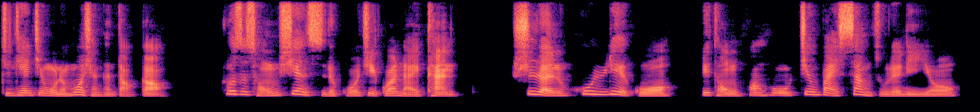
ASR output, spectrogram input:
今天经文的默想跟祷告。若是从现实的国际观来看，诗人呼吁列国一同欢呼敬拜上主的理由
